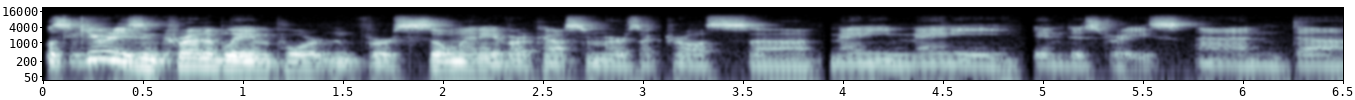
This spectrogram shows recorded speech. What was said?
Well, security is incredibly important for so many of our customers across uh, many, many industries. And uh,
